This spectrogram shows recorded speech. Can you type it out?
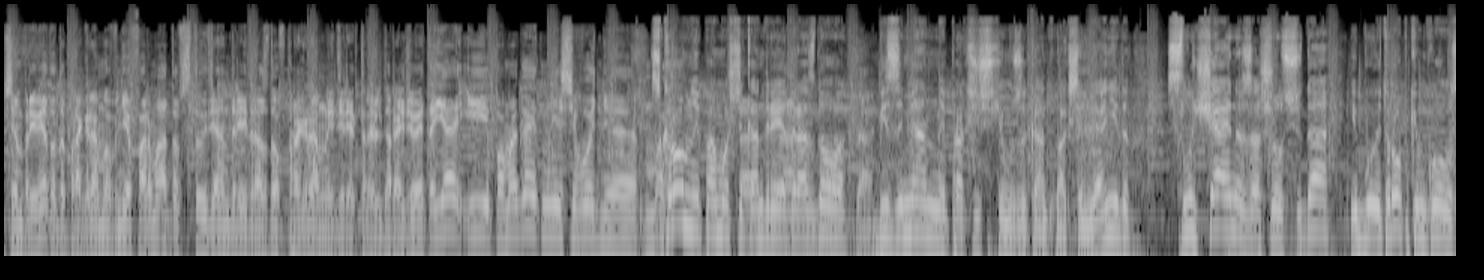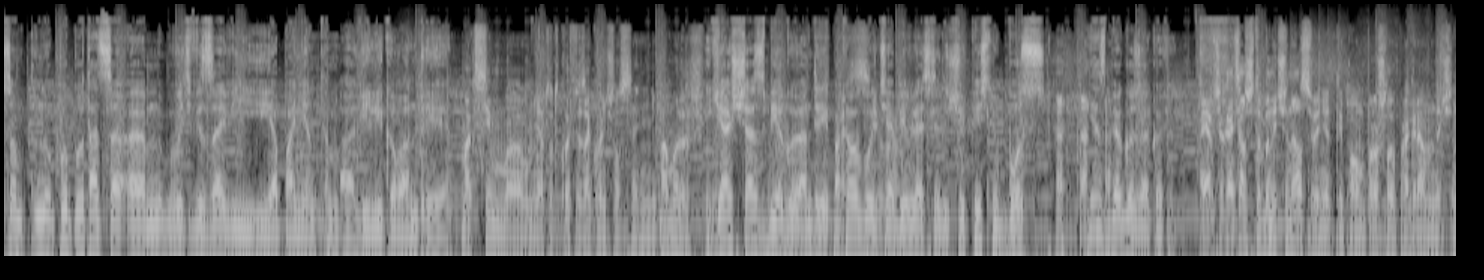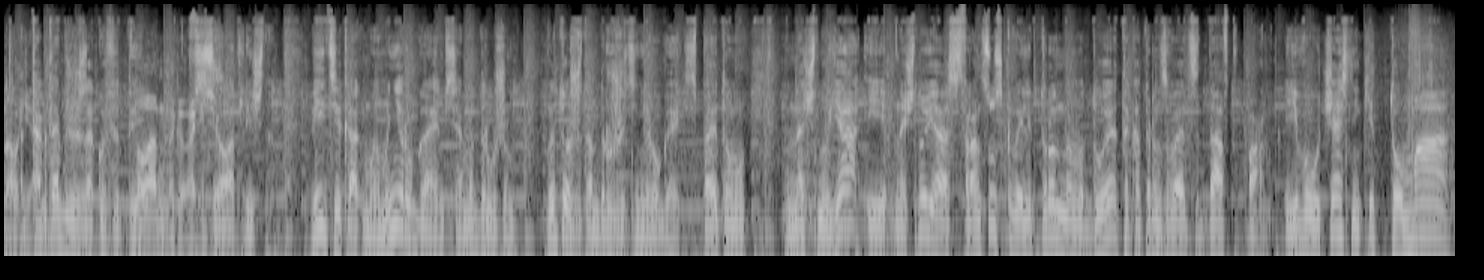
Всем привет, это программа «Вне формата» в студии Андрей Дроздов, программный директор Эльдорадио. Это я, и помогает мне сегодня... Мак- Скромный помощник Андрея да, Дроздова, да, да. безымянный практически музыкант Максим Леонидов, случайно зашел сюда и будет робким голосом ну, попытаться эм, быть визави и оппонентом э, великого Андрея. Максим, э, у меня тут кофе закончился, не поможешь? Я сейчас сбегаю, Андрей, пока вы Спасибо. будете объявлять следующую песню, босс, я сбегаю за кофе. А я вообще хотел, чтобы начинал сегодня ты, по-моему, прошлую программу начинал я. Тогда бежишь за кофе ты. Ладно, договорились. Все отлично. Видите, как мы? Мы не ругаемся, мы дружим. Вы тоже там дружите, не ругайтесь. Поэтому начну я, и начну я с французского электронного дуэта, который называется Daft Punk. Его участники Тома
